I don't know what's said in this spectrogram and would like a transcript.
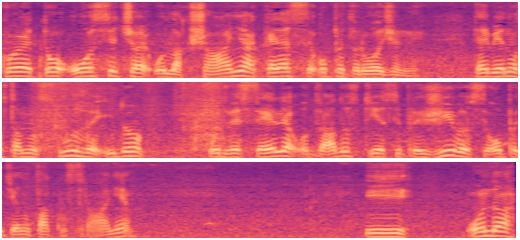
koji je to osjećaj odlakšanja kada se opet rođeni. Tebi jednostavno suze idu od veselja, od radosti jer si preživio se opet jedno takvo stranje. I onda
